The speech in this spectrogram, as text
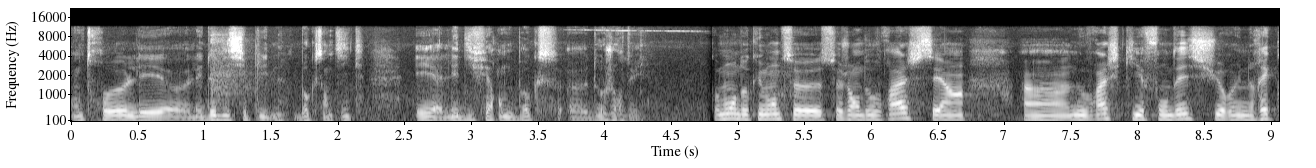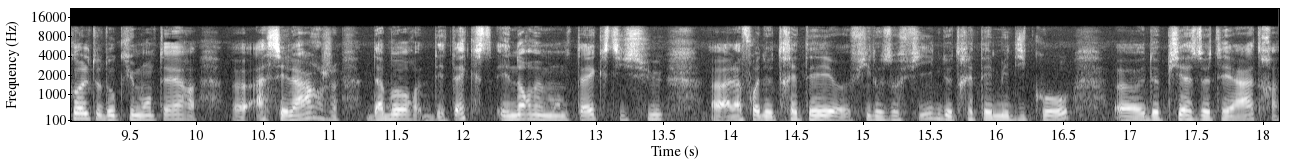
entre les, euh, les, deux disciplines, boxe antique et les différentes boxes d'aujourd'hui. Comment on documente ce, genre d'ouvrage C'est un, ouvrage qui est fondé sur une récolte documentaire euh, assez large. D'abord des textes, énormément de textes issus euh, à la fois de traités euh, philosophiques, de traités médicaux, de pièces de théâtre,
